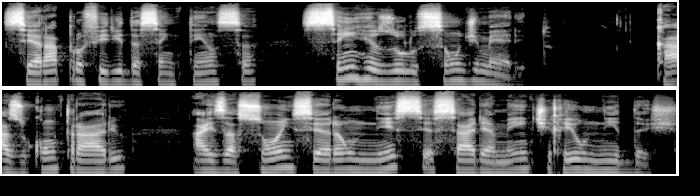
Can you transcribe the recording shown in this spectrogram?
será proferida sentença sem resolução de mérito. Caso contrário, as ações serão necessariamente reunidas.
